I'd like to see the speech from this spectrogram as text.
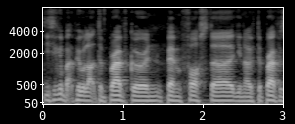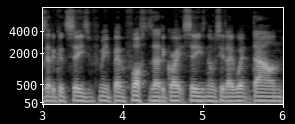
you think about people like Dubravka and Ben Foster. You know, Dubravka's had a good season for me. Ben Foster's had a great season. Obviously, they went down,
